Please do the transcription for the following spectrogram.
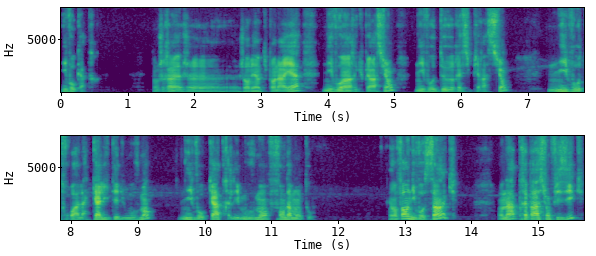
Niveau 4. Donc je, reviens un petit peu en arrière. Niveau 1, récupération. Niveau 2, respiration. Niveau 3, la qualité du mouvement. Niveau 4, les mouvements fondamentaux. Et enfin, au niveau 5, on a préparation physique,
